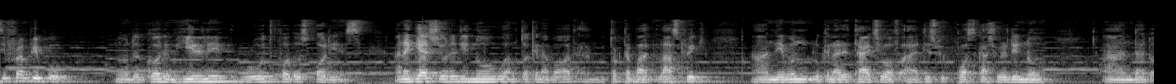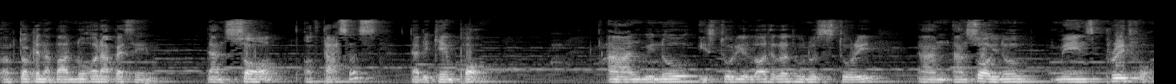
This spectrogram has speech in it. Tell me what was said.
different people. You know, the God really wrote for those audience. And I guess you already know who I'm talking about, and we talked about last week. And even looking at the title of uh, this week podcast, you already know. And that I'm talking about no other person than Saul of Tarsus that became Paul. And we know his story a lot. A lot of people knows his story. And, and Saul, you know, means prayed for.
